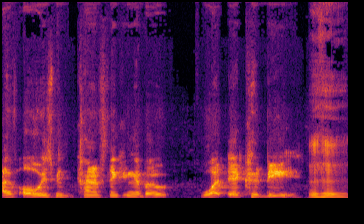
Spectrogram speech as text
I've always been kind of thinking about what it could be. Mm-hmm.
